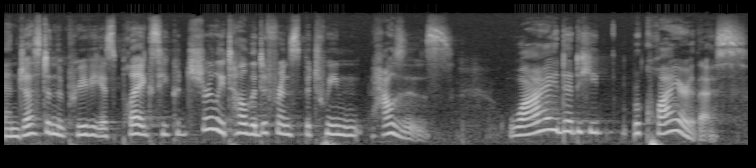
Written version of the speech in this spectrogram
and just in the previous plagues, he could surely tell the difference between houses. Why did he require this?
